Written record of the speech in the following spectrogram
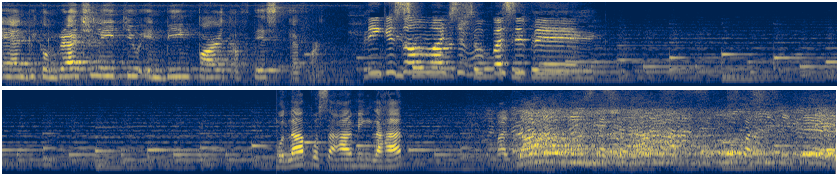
and we congratulate you in being part of this effort. Thank, you, so, much, Cebu Pacific! Mula po sa aming lahat, Madami din sa Cebu Pacific!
